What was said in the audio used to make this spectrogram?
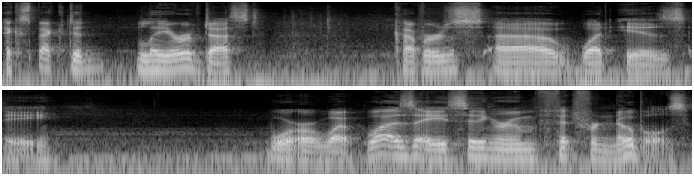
expected layer of dust covers uh, what is a or what was a sitting room fit for nobles.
